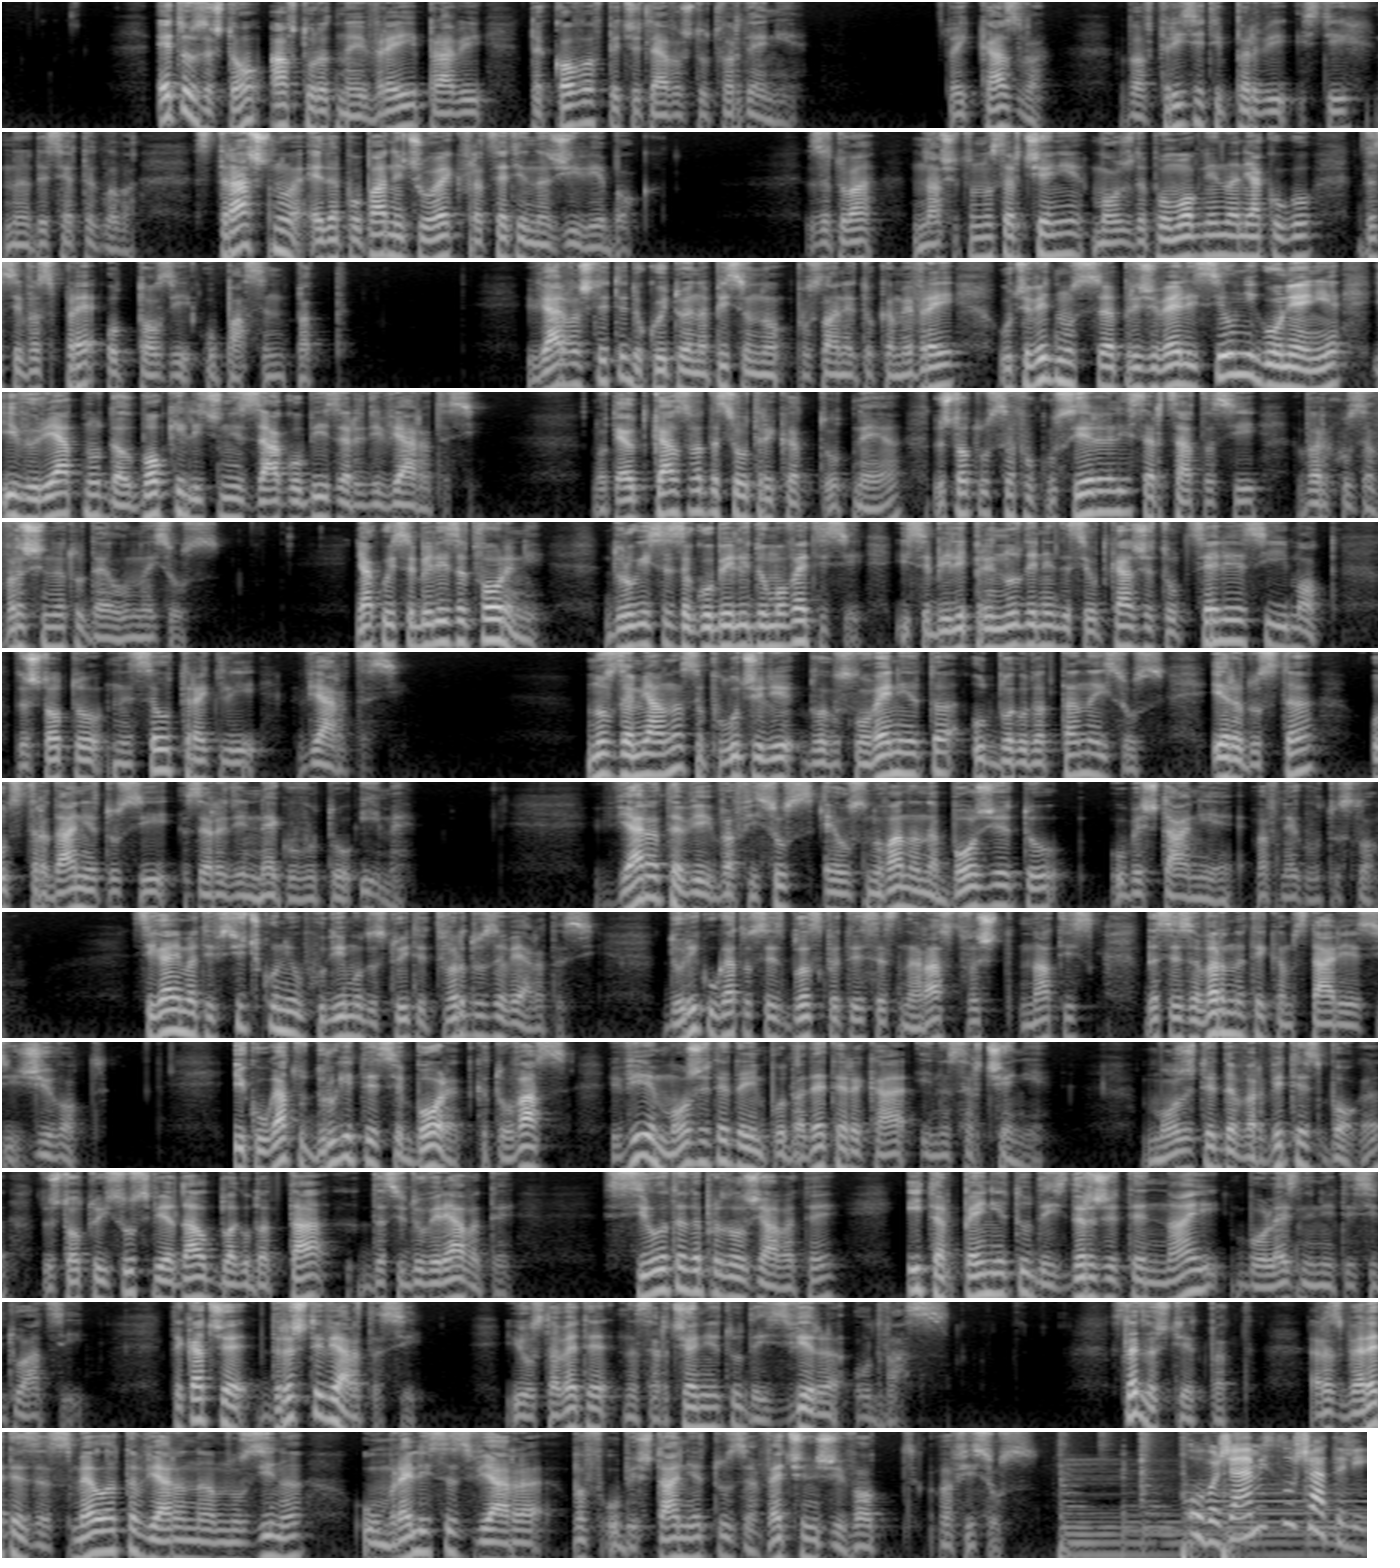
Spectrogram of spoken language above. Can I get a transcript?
Ето защо авторът на Евреи прави такова впечатляващо твърдение. Той казва в 31 стих на 10 глава Страшно е да попадне човек в ръцете на живия Бог. Затова нашето насърчение може да помогне на някого да се възпре от този опасен път. Вярващите, до които е написано посланието към евреи, очевидно са преживели силни гонения и вероятно дълбоки лични загуби заради вярата си. Но те отказват да се отрекат от нея, защото са фокусирали сърцата си върху завършеното дело на Исус. Някои са били затворени, други са загубили домовете си и са били принудени да се откажат от целия си имот, защото не са отрекли вярата си но в замяна са получили благословенията от благодатта на Исус и радостта от страданието си заради Неговото име. Вярата ви в Исус е основана на Божието обещание в Неговото Слово. Сега имате всичко необходимо да стоите твърдо за вярата си, дори когато се сблъсквате с нарастващ натиск да се завърнете към стария си живот. И когато другите се борят като вас, вие можете да им подадете ръка и насърчение. Можете да вървите с Бога, защото Исус ви е дал благодатта да си доверявате, силата да продължавате и търпението да издържате най-болезнените ситуации. Така че дръжте вярата си и оставете насърчението да извира от вас. Следващият път разберете за смелата вяра на мнозина – умрели с вяра в обещанието за вечен живот в Исус. Уважаеми слушатели,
